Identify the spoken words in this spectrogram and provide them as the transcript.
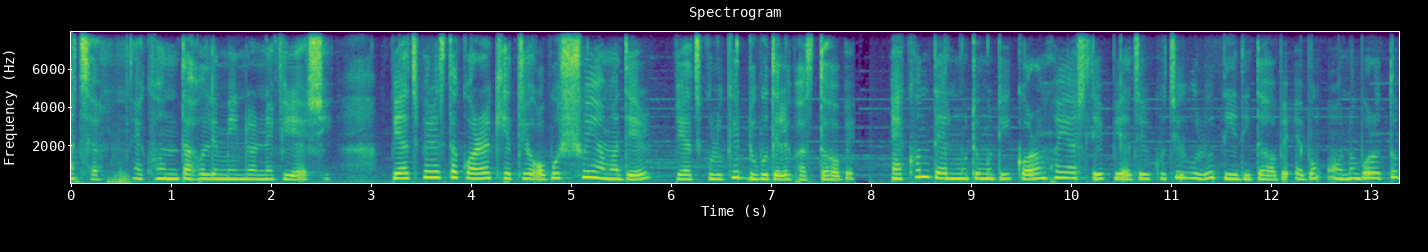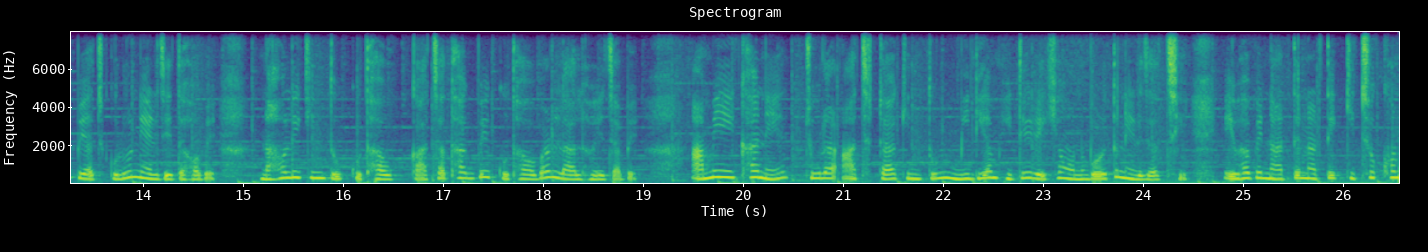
আচ্ছা এখন তাহলে মেন রান্নায় ফিরে আসি। পেঁয়াজ বেরেস্তা করার ক্ষেত্রে অবশ্যই আমাদের পেঁয়াজগুলোকে ডুবো তেলে ভাজতে হবে। এখন তেল মোটামুটি গরম হয়ে আসলে পেঁয়াজের কুচিগুলো দিয়ে দিতে হবে এবং অনবরত পেঁয়াজগুলো নেড়ে যেতে হবে। না হলে কিন্তু কোথাও কাঁচা থাকবে, কোথাও আবার লাল হয়ে যাবে। আমি এখানে চুলার আঁচটা কিন্তু মিডিয়াম হিটে রেখে অনবরত নেড়ে যাচ্ছি। এভাবে নাড়তে নাড়তে কিছুক্ষণ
